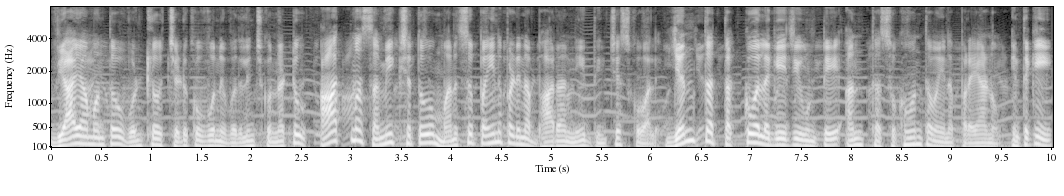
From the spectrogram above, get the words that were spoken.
వ్యాయామంతో ఒంట్లో చెడు కొవ్వుని వదిలించుకున్నట్టు ఆత్మ సమీక్షతో మనసు పైన పడిన భారాన్ని దించేసుకోవాలి. ఎంత తక్కువ లగేజీ ఉంటే అంత సుఖవంతమైన ప్రయాణం. ఇంతకీ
